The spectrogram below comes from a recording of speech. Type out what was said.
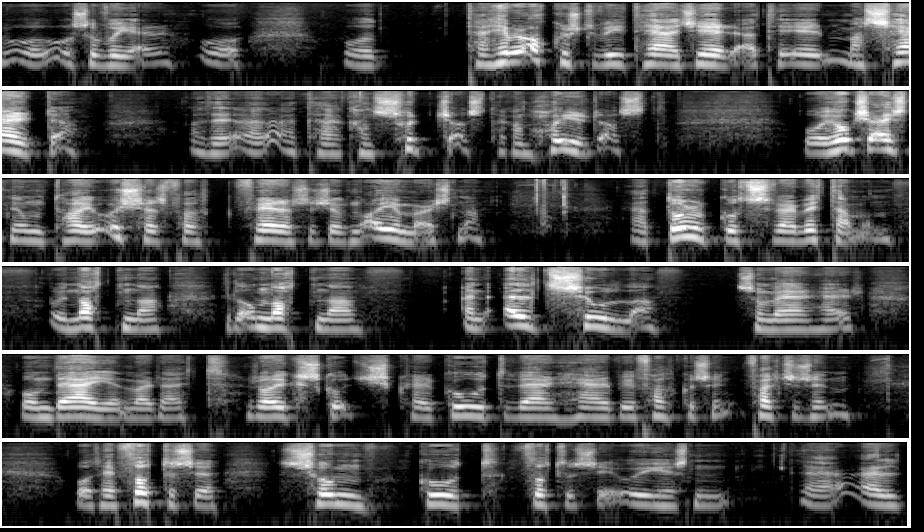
og, og så videre, og, og det hever okkurst vi til å gjøre, at det er masserda, at det, at det kan suttjast, det kan høyrast, og jeg husker eisne om ta i ursas folk fyrir seg sjøkken øyemørsna, at durd gods var vitamon, og i nottena, eller om nottena, en eldsula, som var her, og om dagen var det et røykskudds, hver god var her ved folkesynden, og det flottet seg som god flottet seg i hessen eh, eld,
